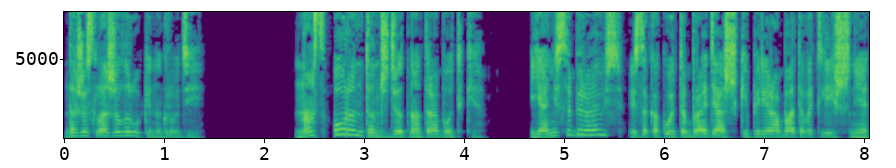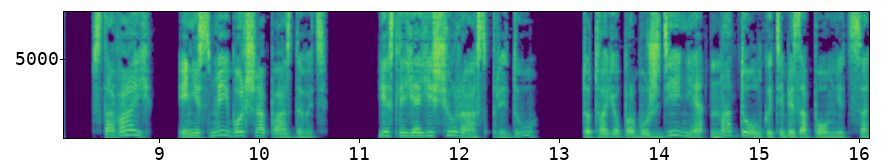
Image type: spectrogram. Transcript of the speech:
даже сложил руки на груди. «Нас Орентон ждет на отработке. Я не собираюсь из-за какой-то бродяжки перерабатывать лишнее. Вставай и не смей больше опаздывать. Если я еще раз приду, то твое пробуждение надолго тебе запомнится.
